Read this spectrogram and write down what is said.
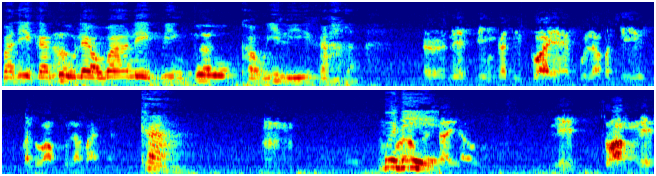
บัดนี้ก็รู้แล้วว่าเลขวิ่งปูเขาอีหลีค่ะ เออเลขวิ่งก็สิปล่อยให้กูแล้วมันสิมันออกกูละบัดค่ะอืมมื้อนี้เาไปใส่เอาเลขซ่องเลข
